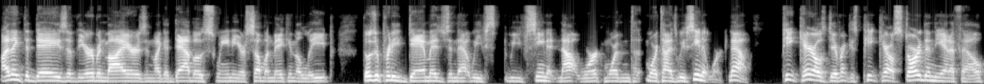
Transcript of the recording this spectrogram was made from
I think the days of the Urban Meyers and like a Dabo Swinney or someone making the leap, those are pretty damaged in that we've we've seen it not work more than t- more times we've seen it work. Now, Pete Carroll's different because Pete Carroll started in the NFL,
